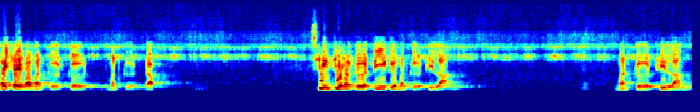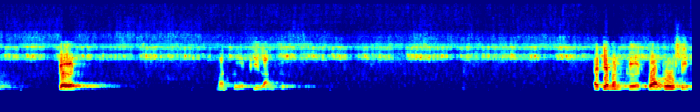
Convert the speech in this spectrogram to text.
ไม่ใช่ว่ามันเกิดเกิด มันเกิดดับ สิ่งที่มันเกิดนี่คือมันเกิดทีหลัง มันเกิดทีหลัง เกิด มันเกิดทีหลังเกิดไอ้ที่มันเกิดความรู้สึก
